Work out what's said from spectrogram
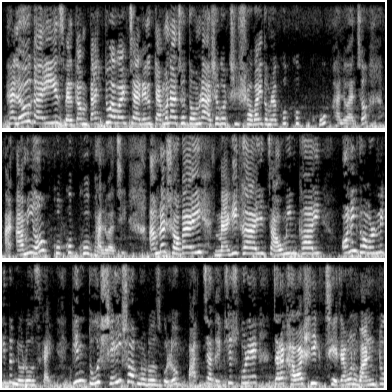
Hello guys welcome back to our channel কেমন আছো তোমরা? আশা করছি সবাই তোমরা খুব খুব খুব ভালো আছো। আর আমিও খুব খুব খুব ভালো আছি। আমরা সবাই ম্যাগি খাই, চাউমিন খাই, অনেক ধরনের কিন্তু নুডলস খাই। কিন্তু সেই সব নুডলসগুলো বাচ্চাদের, বিশেষ করে যারা খাওয়া শিখছে, যেমন ওয়ান টু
